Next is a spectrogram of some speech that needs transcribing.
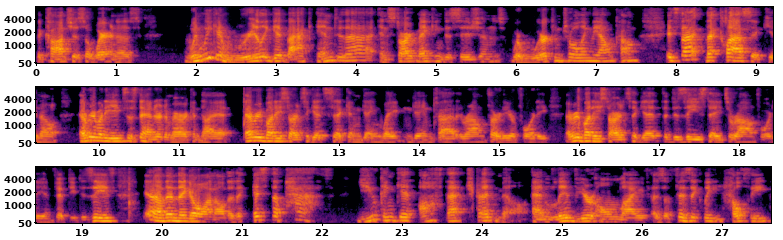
the conscious awareness when we can really get back into that and start making decisions where we're controlling the outcome it's that that classic you know everybody eats the standard american diet. Everybody starts to get sick and gain weight and gain fat around 30 or 40 everybody starts to get the disease states around 40 and 50 disease. You know then they go on all the it's the path. You can get off that treadmill and live your own life as a physically healthy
